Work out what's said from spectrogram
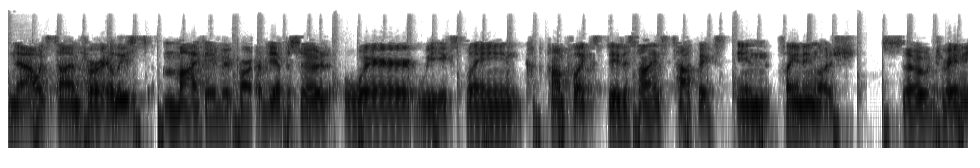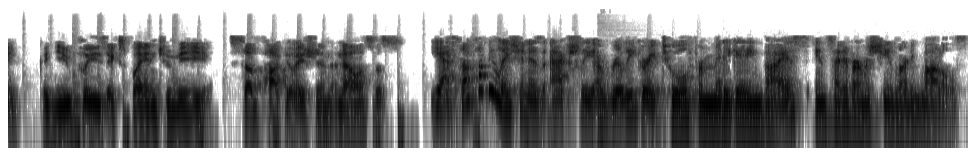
Now it's time for at least my favorite part of the episode where we explain complex data science topics in plain English. So Triveni, could you please explain to me subpopulation analysis? Yeah, subpopulation is actually a really great tool for mitigating bias inside of our machine learning models.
